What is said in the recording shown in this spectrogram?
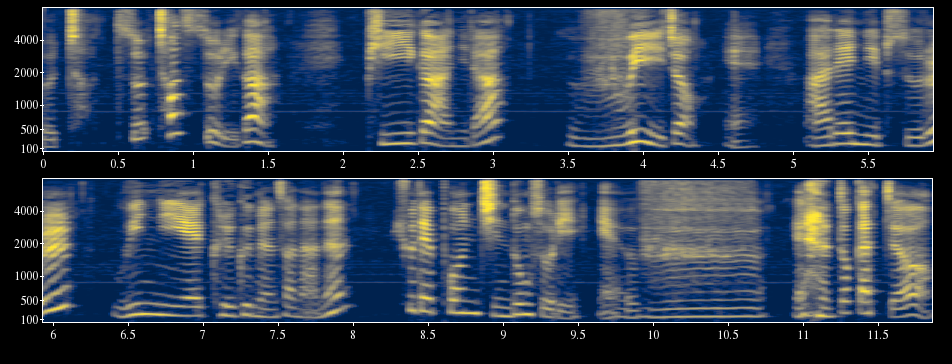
요 첫, 소리가 B가 아니라 V죠. 예, 아랫입술을 윗니에 긁으면서 나는 휴대폰 진동 소리. 예, v, 예, 똑같죠.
